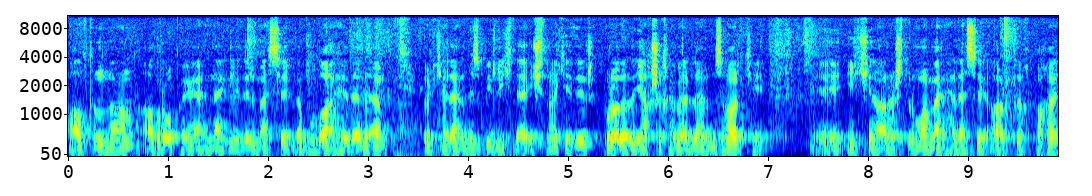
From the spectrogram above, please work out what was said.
altından Avropaya nəql edilməsi və bu layihədə də ölkələrimiz birlikdə iştirak edir. Burada da yaxşı xəbərlərimiz var ki, ilkin araşdırma mərhələsi artıq baxa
